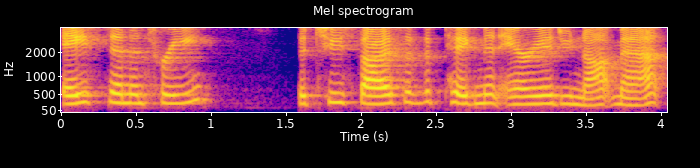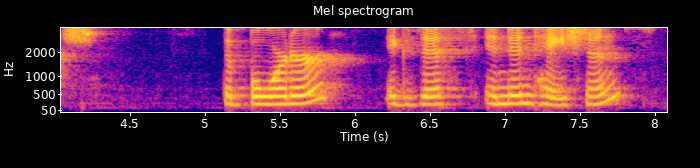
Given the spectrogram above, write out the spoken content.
asymmetry, the two sides of the pigment area do not match. The border exists indentations.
